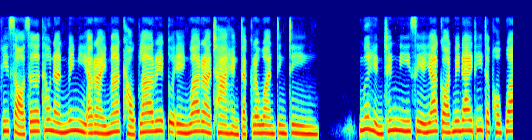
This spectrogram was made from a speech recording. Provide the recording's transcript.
ฟิสอเซอร์เท่านั้นไม่มีอะไรมากเขากล้าเรียกตัวเองว่าราชาแห่งจักรวาลจริง ๆเมื่อเห็นเช่นนี้เซียยากอดไม่ได้ที่จะพบว่า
